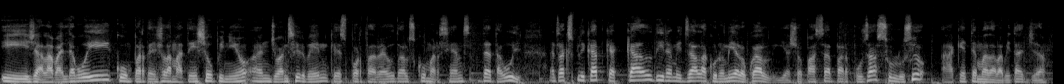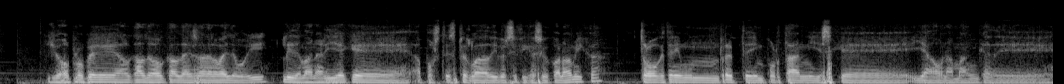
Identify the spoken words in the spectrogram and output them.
I ja la Vall d'avui comparteix la mateixa opinió en Joan Sirvent, que és portaveu dels comerciants de Taüll. Ens ha explicat que cal dinamitzar l'economia local i això passa per posar solució a aquest tema de l'habitatge. Jo al proper alcalde o alcaldessa de la Vall d'Avui li demanaria que apostés per la diversificació econòmica, Trobo que tenim un repte important i és que hi ha una manca de,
